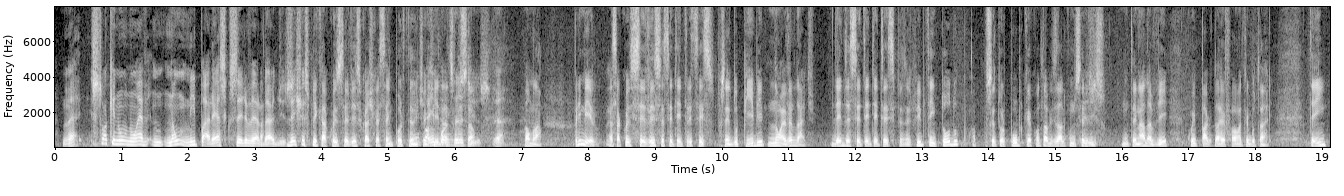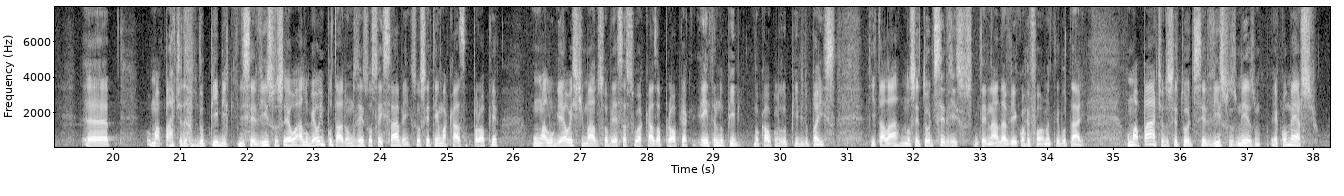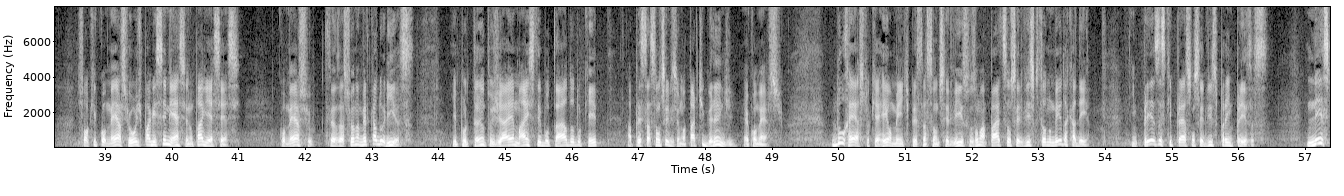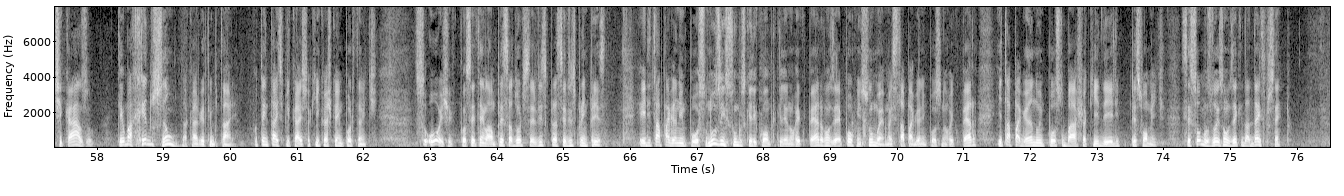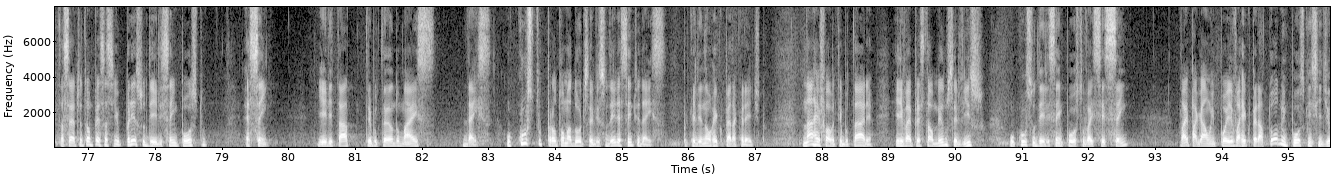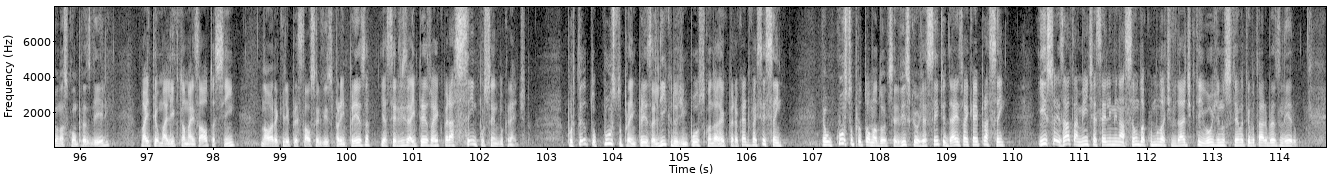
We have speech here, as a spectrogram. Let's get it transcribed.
Não é? Só que não, não, é, não me parece que seja verdade isso. Deixa eu explicar a coisa do serviço, que eu acho que essa é importante é aqui importante na discussão. Isso, é. Vamos lá. Primeiro, essa coisa de serviço, 73% do PIB, não é verdade. Dentro desses 73% do PIB, tem todo o setor público que é contabilizado como serviço. Não tem nada a ver com o impacto da reforma tributária. tem é, uma parte do, do, PIB de serviços é o aluguel imputado. Não sei se vocês sabem, se você tem uma casa própria, um aluguel estimado sobre essa sua casa própria entra no PIB, no cálculo do PIB do país. E está lá no setor de serviços, não tem nada a ver com a reforma tributária. Uma parte do setor de serviços mesmo é comércio. Só que comércio hoje paga ICMS, não paga ISS. Comércio transaciona mercadorias e, portanto, já é mais tributado do que a prestação de serviço. Uma parte grande é comércio. Do resto, que é realmente prestação de serviços, uma parte são serviços que estão no meio da cadeia. Empresas que prestam serviço para empresas. Neste caso, tem uma redução da carga tributária. Vou tentar explicar isso aqui, que eu acho que é importante. Hoje, você tem lá um prestador de serviço que serviço para a empresa. Ele está pagando imposto nos insumos que ele compra que ele não recupera, vamos dizer, é pouco insumo, é, mas está pagando imposto não recupera, e está pagando um imposto baixo aqui dele pessoalmente. Se somos dois, vamos dizer que dá 10%. Tá certo? Então pensa assim, o preço dele sem imposto é 100 e ele está tributando mais 10. O custo para o tomador de serviço dele é 110, porque ele não recupera crédito. Na reforma tributária, ele vai prestar o mesmo serviço, o custo dele sem imposto vai ser 100, vai pagar um imposto, ele vai recuperar todo o imposto que incidiu nas compras dele, vai ter uma alíquota mais alta, sim, na hora que ele prestar o serviço para a empresa, e a, serviço, a empresa vai recuperar 100% do crédito. Portanto, o custo para a empresa líquido de imposto, quando ela recupera o crédito, vai ser 100. Então, o custo para o tomador de serviço, que hoje é 110, vai cair para 100. Isso é exatamente essa eliminação da acumulatividade que tem hoje no sistema tributário brasileiro.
